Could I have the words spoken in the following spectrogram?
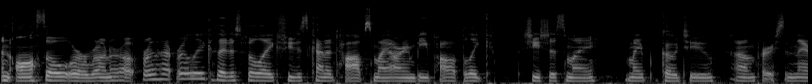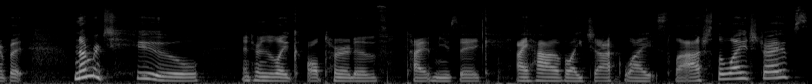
an also or a runner up for that really because I just feel like she just kind of tops my R and B pop. Like she's just my my go to um, person there. But number two, in terms of like alternative type music, I have like Jack White slash the White Stripes.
